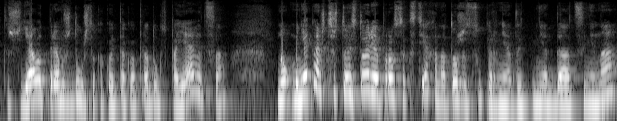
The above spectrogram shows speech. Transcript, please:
Потому что я вот прям жду, что какой-то такой продукт появится. Но мне кажется, что история про секстех, она тоже супер недооценена.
